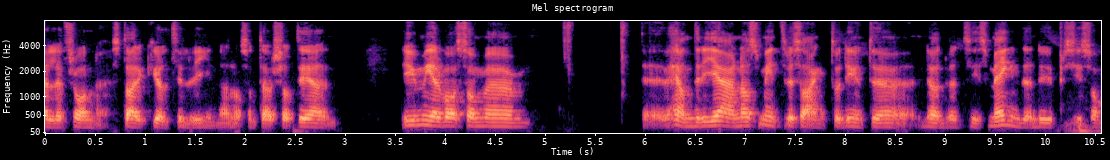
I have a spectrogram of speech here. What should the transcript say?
eller från starköl till vin eller något sånt där. Så att det, det är ju mer vad som eh, eh händer i hjärnan som är intressant och det är inte nödvändigtvis mängden. Det är precis som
